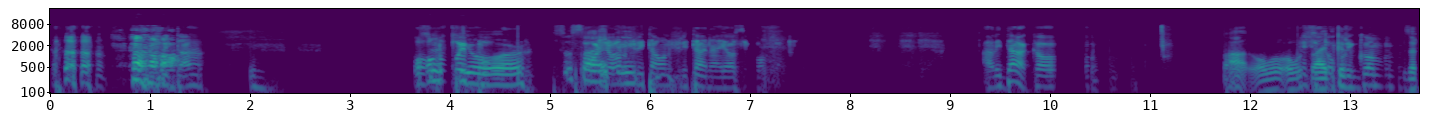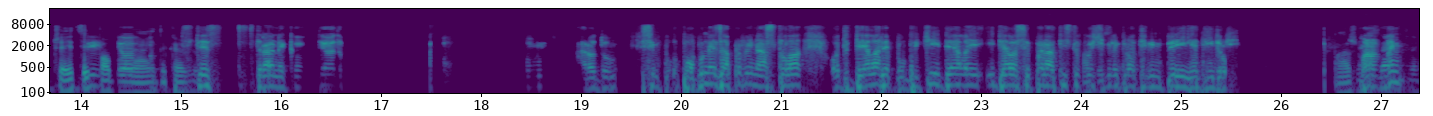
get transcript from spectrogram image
da. Ovo je Secure Bože, on society. frita, on frita na Josipu. Ali da, kao, Pa, ovo, ovo su, ajde to kažem, začeci popolne, ajde da s kažem. te strane kao teo da narodu, mislim, po- pobuna je zapravo i nastala od dela Republike i dela, i dela separatista koji su bili protiv imperije jedni i drugi. Važno. Exactly.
